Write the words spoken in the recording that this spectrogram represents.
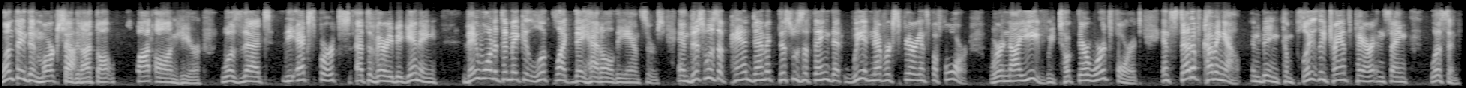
One thing that Marc said that I thought was spot on here was that the experts at the very beginning they wanted to make it look like they had all the answers. And this was a pandemic. This was a thing that we had never experienced before. We're naive. We took their word for it. Instead of coming out and being completely transparent and saying, listen,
